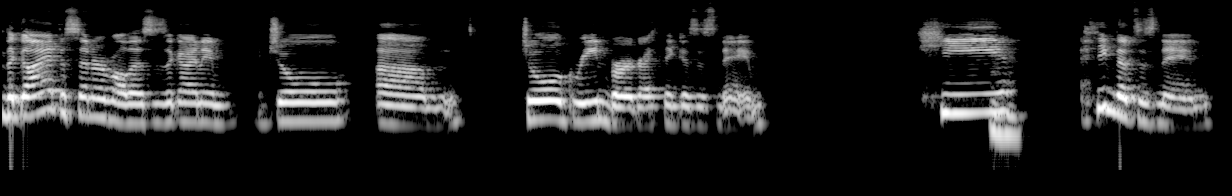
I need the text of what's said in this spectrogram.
the guy at the center of all this is a guy named Joel um Joel Greenberg, I think is his name. He Mhm. I think that's his name.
